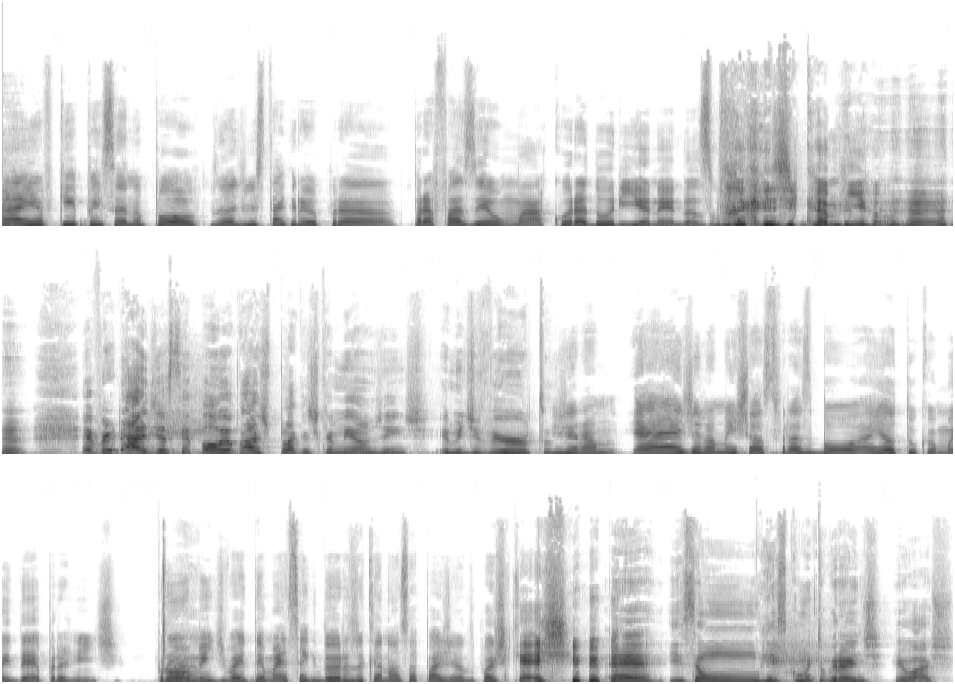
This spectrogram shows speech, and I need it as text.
Aí eu fiquei pensando, pô, precisa de um Instagram pra, pra fazer uma curadoria, né, das placas de caminhão. É verdade, ia ser bom. Eu gosto de placa de caminhão, gente. Eu me divirto. Geral... É, geralmente as frases boas. Aí eu Tuca uma ideia pra gente. Provavelmente vai ter mais seguidores do que a nossa página do podcast. É, isso é um risco muito grande, eu acho.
